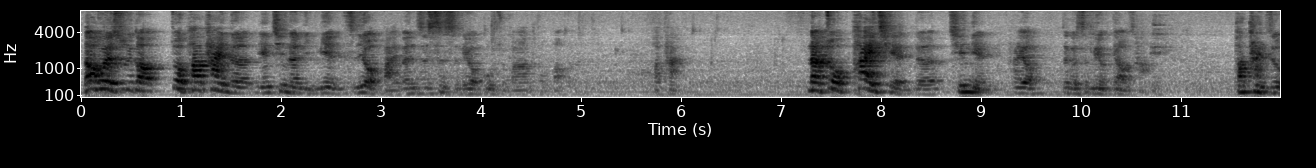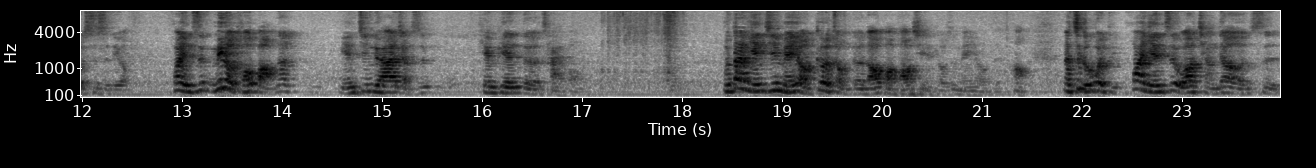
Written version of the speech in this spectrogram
劳委会的数据告，做 part time 的年轻人里面，只有百分之四十六雇主帮他投保 part time。那做派遣的青年，还有这个是没有调查他碳只有四十六。换言之，没有投保，那年金对他来讲是天边的彩虹。不但年金没有，各种的劳保保险都是没有的。好。那这个问题，换言之，我要强调的是，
